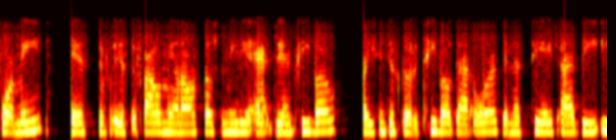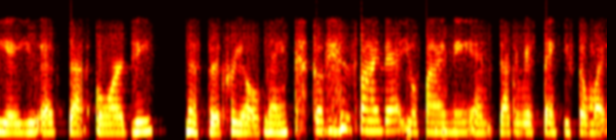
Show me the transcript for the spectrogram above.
for me is to is to follow me on all social media at Jen Thibeaux, or you can just go to thibeaux.org, and that's T H I B E A U X dot O R G. That's the Creole name. So if you just find that, you'll find me. And Dr. Rich, thank you so much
